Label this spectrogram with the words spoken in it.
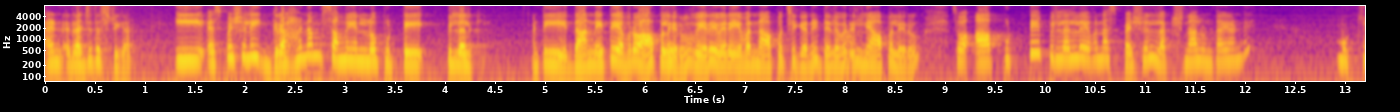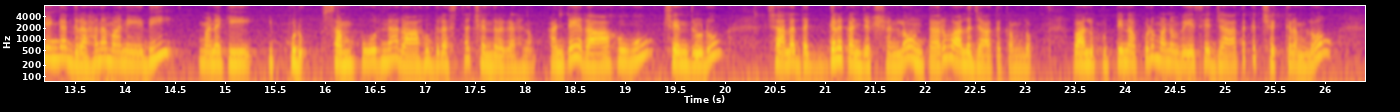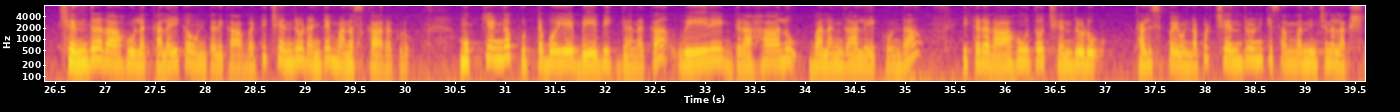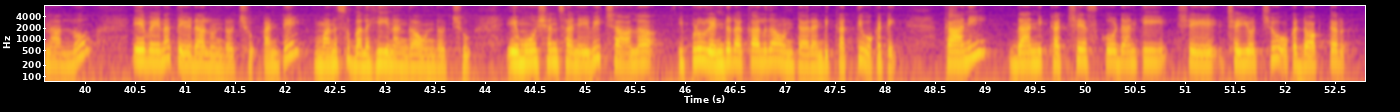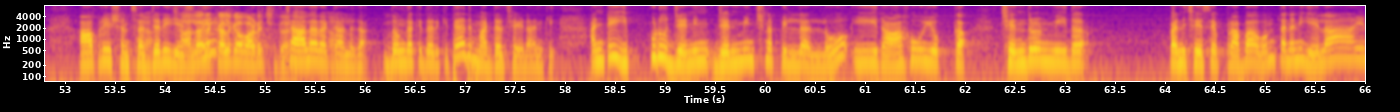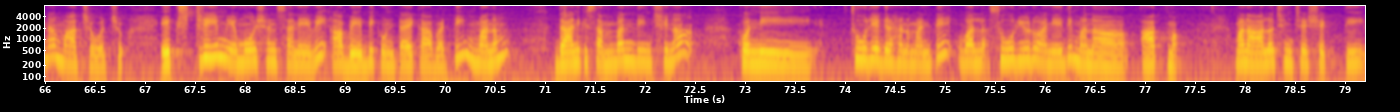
And రజతశ్రీ గారు. ఈ especially గ్రహణం సమయంలో పుట్టే పిల్లలకి అంటే దాన్ని అయితే ఎవరు ఆపలేరు వేరే వేరే ఏమన్నా ఆపొచ్చు కానీ డెలివరీని ఆపలేరు. సో ఆ పుట్టే పిల్లల్లో ఏమన్నా స్పెషల్ లక్షణాలు ఉంటాయండి ముఖ్యంగా గ్రహణం అనేది మనకి ఇప్పుడు సంపూర్ణ రాహుగ్రస్త చంద్రగ్రహణం. అంటే రాహువు చంద్రుడు చాలా దగ్గర కంజక్షన్లో ఉంటారు వాళ్ళ జాతకంలో. వాళ్ళు పుట్టినప్పుడు మనం వేసే జాతక చక్రంలో చంద్ర రాహుల కలయిక ఉంటుంది కాబట్టి చంద్రుడు అంటే మనస్కారకుడు. ముఖ్యంగా పుట్టబోయే బేబీకి గనక వేరే గ్రహాలు బలంగా లేకుండా ఇక్కడ రాహుతో చంద్రుడు కలిసిపోయి ఉన్నప్పుడు చంద్రునికి సంబంధించిన లక్షణాల్లో ఏవైనా తేడాలు ఉండొచ్చు. అంటే మనసు బలహీనంగా ఉండొచ్చు. ఎమోషన్స్ అనేవి చాలా ఇప్పుడు రెండు రకాలుగా ఉంటారండి కత్తి ఒకటే. కానీ దాన్ని కట్ చేసుకోవడానికి చే చేయొచ్చు. ఒక డాక్టర్ ఆపరేషన్ సర్జరీ చేస్తే. చాలా రకాలుగా దొంగకి దొరికితే అది మర్డర్ చేయడానికి. అంటే ఇప్పుడు జని జన్మించిన పిల్లల్లో ఈ రాహు యొక్క చంద్రుని మీద పనిచేసే ప్రభావం తనని ఎలా అయినా మార్చవచ్చు. ఎక్స్ట్రీమ్ ఎమోషన్స్ అనేవి ఆ బేబీకి ఉంటాయి కాబట్టి మనం దానికి సంబంధించిన కొన్ని సూర్యగ్రహణం అంటే వాళ్ళ సూర్యుడు అనేది మన ఆత్మ. మన ఆలోచించే శక్తి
